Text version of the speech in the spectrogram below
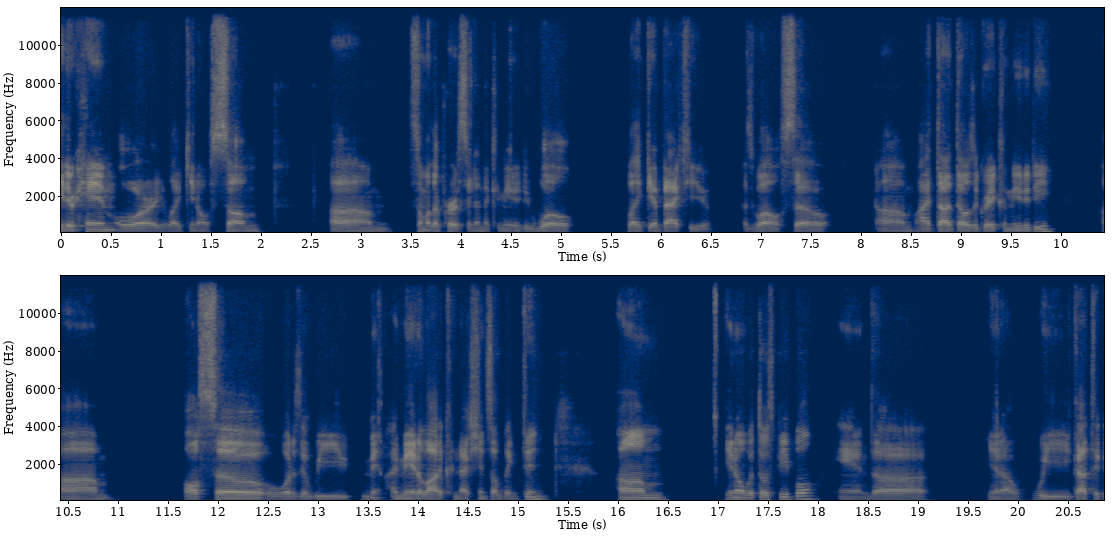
either him or like you know some um some other person in the community will like get back to you as well. So um i thought that was a great community. Um also what is it? We i made a lot of connections on linkedin um you know with those people. And uh you know we got to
